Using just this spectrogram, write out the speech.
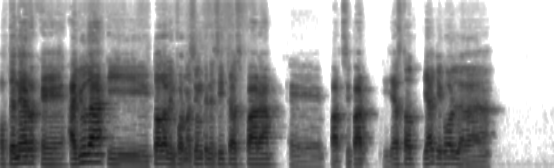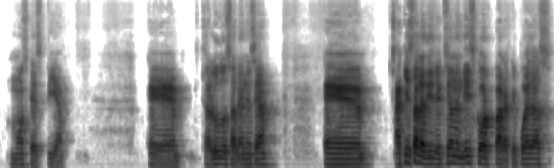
obtener eh, ayuda y toda la información que necesitas para eh, participar. Y ya está, ya llegó la mosca espía. Eh, saludos a la NSA. aquí está la dirección en Discord para que puedas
